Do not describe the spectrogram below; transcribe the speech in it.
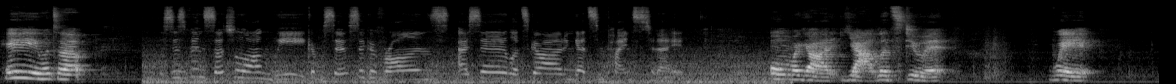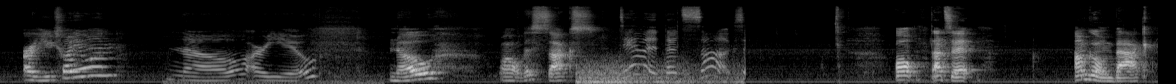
Hey, what's up? This has been such a long week. I'm so sick of Rollins. I say let's go out and get some pints tonight. Oh my god, yeah, let's do it. Wait, are you 21? No, are you? No? Well, this sucks. Damn it, that sucks. Well, that's it. I'm going back.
